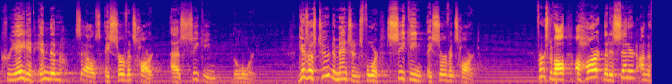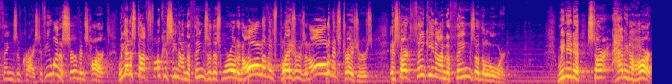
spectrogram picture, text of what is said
created in themselves a servant's heart as seeking the Lord. Gives us two dimensions for seeking a servant's heart. First of all, a heart that is centered on the things of Christ. If you want a servant's heart, we got to stop focusing on the things of this world and all of its pleasures and all of its treasures and start thinking on the things of the Lord. We need to start having a heart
